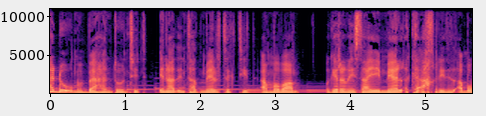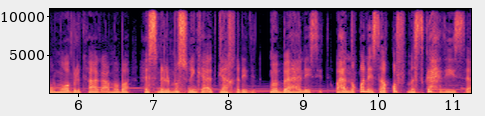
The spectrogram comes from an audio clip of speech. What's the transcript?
hadhow uma baahan doontid inaad intaad meel tagtid amaba magaranaysaayay meel ka akhridid amaba moobilkaaga amaba xusnil muslimka aad ka akhridid. Uma baahanaysid. Waxaad noqonaysaa qof maskaxdiisa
